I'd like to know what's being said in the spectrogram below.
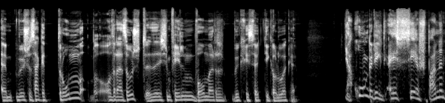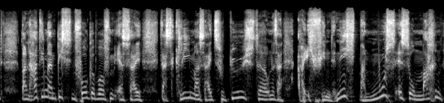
Ähm, würdest du sagen, drum oder auch sonst, das ist ein Film, wo man wirklich sollte schauen sollte? Ja, unbedingt. Er ist sehr spannend. Man hat ihm ein bisschen vorgeworfen, er sei, das Klima sei zu düster und sei, aber ich finde nicht. Man muss es so machen,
